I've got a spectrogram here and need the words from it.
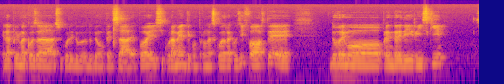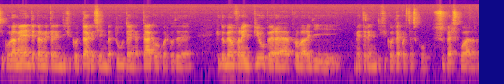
è la prima cosa su cui do, dobbiamo pensare. Poi sicuramente contro una squadra così forte dovremo prendere dei rischi, sicuramente per mettere in difficoltà, che sia in battuta, in attacco, qualcosa che dobbiamo fare in più per provare di mettere in difficoltà questa super squadra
